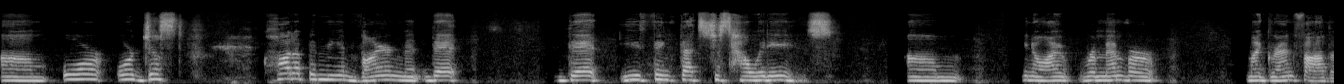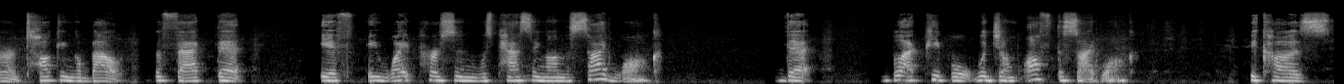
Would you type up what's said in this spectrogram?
um, or or just caught up in the environment that that you think that's just how it is. Um, you know i remember my grandfather talking about the fact that if a white person was passing on the sidewalk that black people would jump off the sidewalk because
